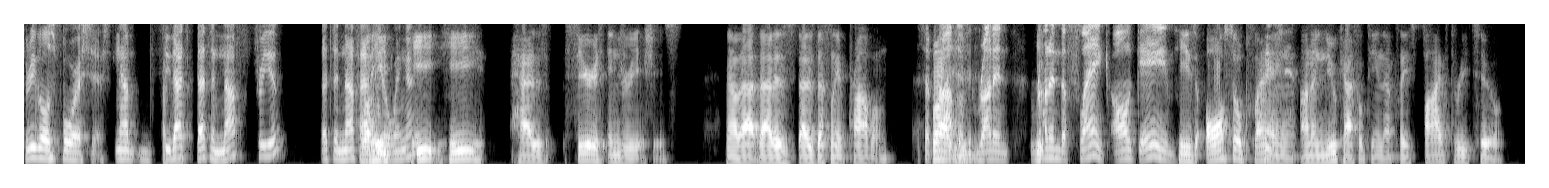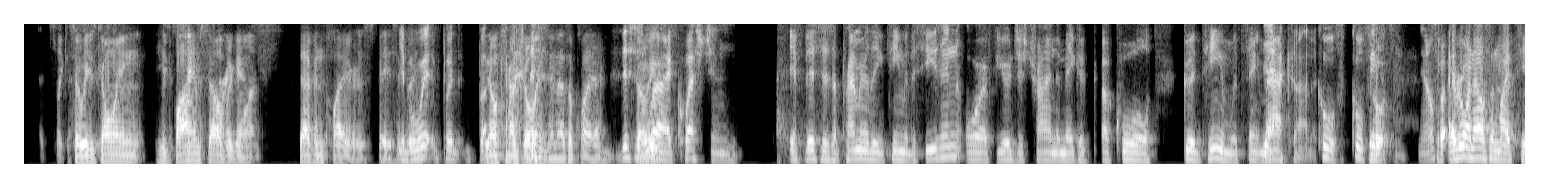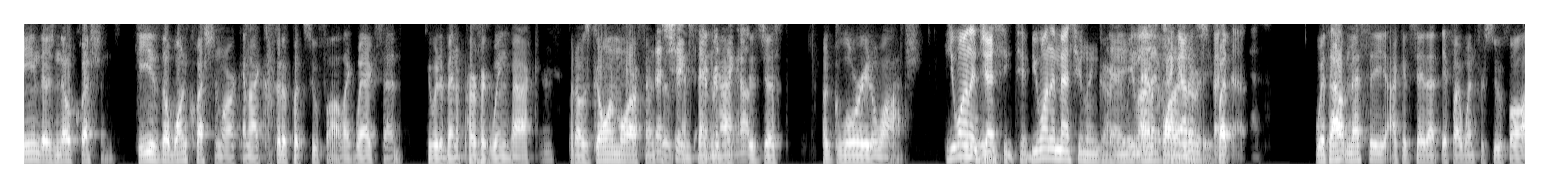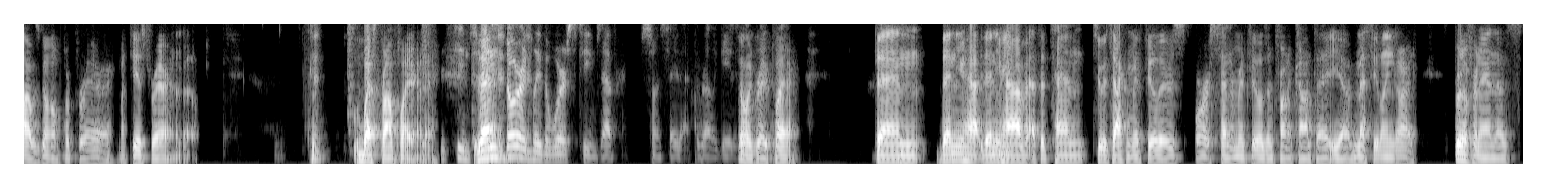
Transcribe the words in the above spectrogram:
three goals, four assists. Now, see Okay. that's that's enough for you. That's enough Well, out of he, your winger. he he has serious injury issues. Now that that is that is definitely a problem. That's a But- problem. running running the flank all game. He's also playing on a Newcastle team that plays five three two. It's like a So he's six- going. He's like by six, himself three, against seven players, basically. yeah, but wait, but but you don't count this Joelinton as a player. This is where I question if this is a Premier League team of the season or if you're just trying to make a, a cool, good team with St. Yeah. Max on it. cool, cool So- team. You know, So everyone else in my team, there's no questions. He is the one question mark, and I could have put Coufal, like Wag said. He would have been a perfect wing back, Mhm. but I was going more offensive, and St. Max up. is just a glory to watch. You wanted He- mm-hmm. Jesse too. You wanted Messi Lingard. Yeah, you we- wanted- I I gotta Messi, respect but- that. Without Messi, I could say that if I went for Coufal, I was going for Pereira, Matheus Pereira in the middle. A Okay. West Brom player in there. these teams Then- historically the worst teams ever. Just want to say that the relegated. Still a great player. Then then you have then you have at the 10 two attacking midfielders or center midfielders in front of Kante. You have Messi Lingard, Bruno Fernandes.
